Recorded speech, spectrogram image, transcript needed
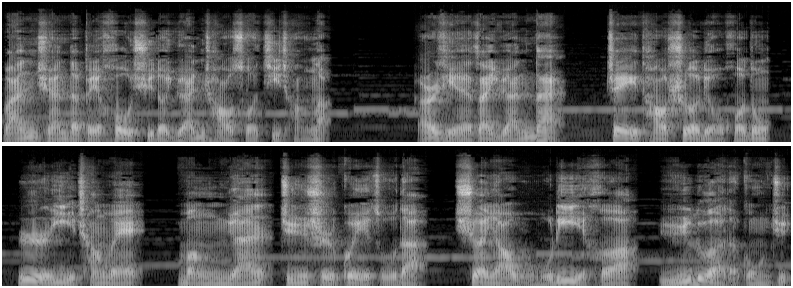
完全的被后续的元朝所继承了，而且在元代，这套射柳活动日益成为蒙元军事贵族的炫耀武力和娱乐的工具。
